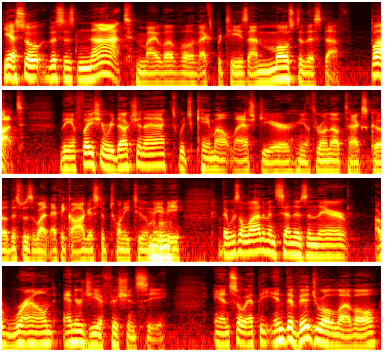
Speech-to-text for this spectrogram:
Yeah, so this is not my level of expertise on most of this stuff, but the Inflation Reduction Act, which came out last year, you know, throwing out tax code. This was what I think August of 22, maybe. Mm-hmm. There was a lot of incentives in there around energy efficiency. And so at the individual level,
